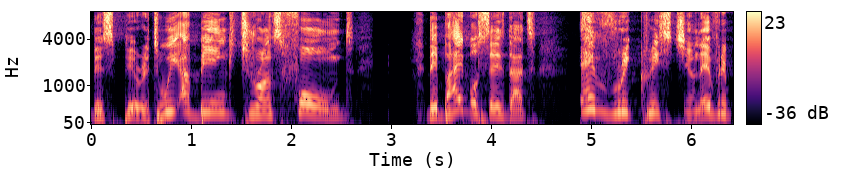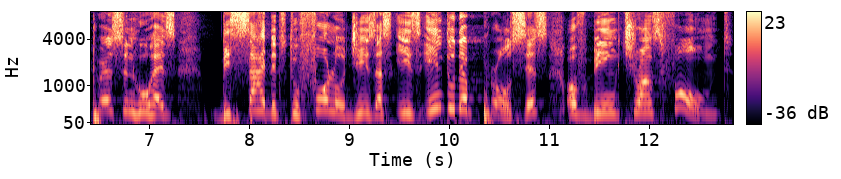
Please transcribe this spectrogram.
the Spirit. We are being transformed. The Bible says that every Christian, every person who has decided to follow Jesus is into the process of being transformed.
